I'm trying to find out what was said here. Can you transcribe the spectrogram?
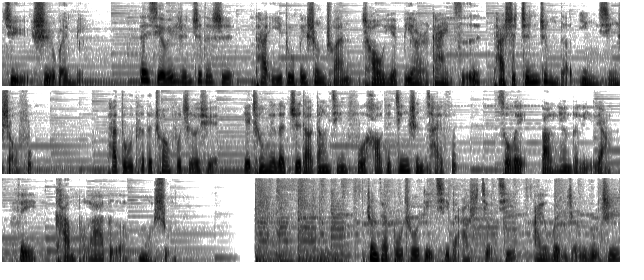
举世闻名。但鲜为人知的是。他一度被盛传超越比尔·盖茨，他是真正的隐形首富。他独特的创富哲学也成为了指导当今富豪的精神财富。所谓榜样的力量，非坎普拉德莫属。正在播出第七百二十九期《爱问人物之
